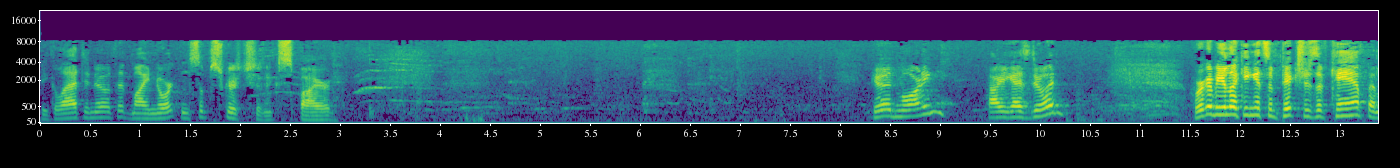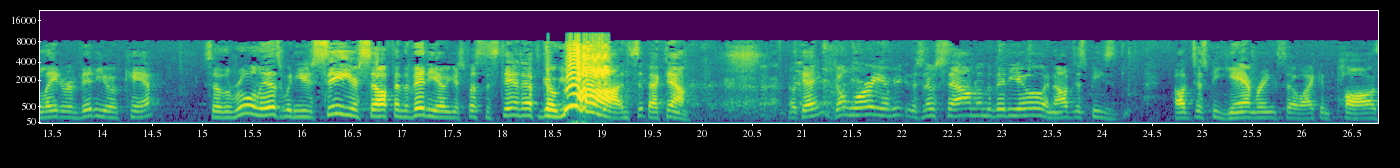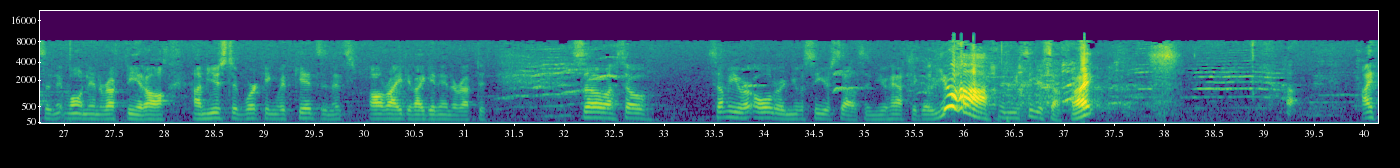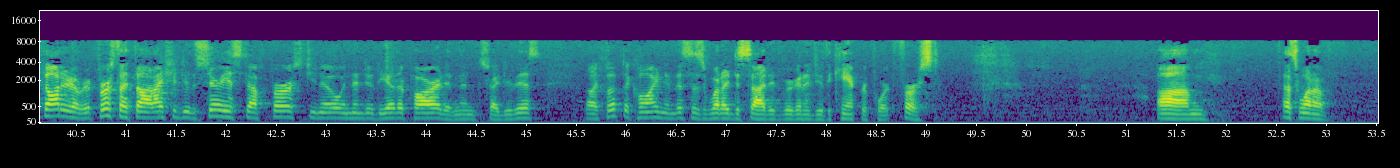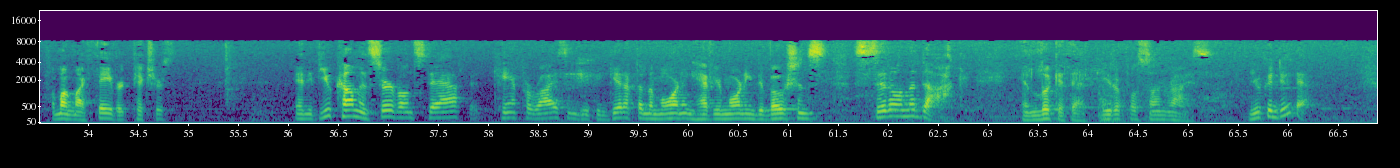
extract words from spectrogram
You'd be glad to know that my Norton subscription expired. Good morning. How are you guys doing? We're going to be looking at some pictures of camp and later a video of camp. So the rule is when you see yourself in the video, you're supposed to stand up and go, yeah, and sit back down. Okay? Don't worry, there's no sound on the video, and I'll just be I'll just be yammering so I can pause and it won't interrupt me at all. I'm used to working with kids, and it's all right if I get interrupted. So, so some of you are older, and you'll see yourselves, and you have to go yoo-ha, and you see yourself, right? I thought it over. At first, I thought I should do the serious stuff first, you know, and then do the other part, and then should I do this? Well, I flipped a coin, and this is what I decided we're going to do the camp report first. Um, that's one of among my favorite pictures. And if you come and serve on staff at Camp Horizon, you can get up in the morning, have your morning devotions, sit on the dock, and look at that beautiful sunrise. You can do that.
